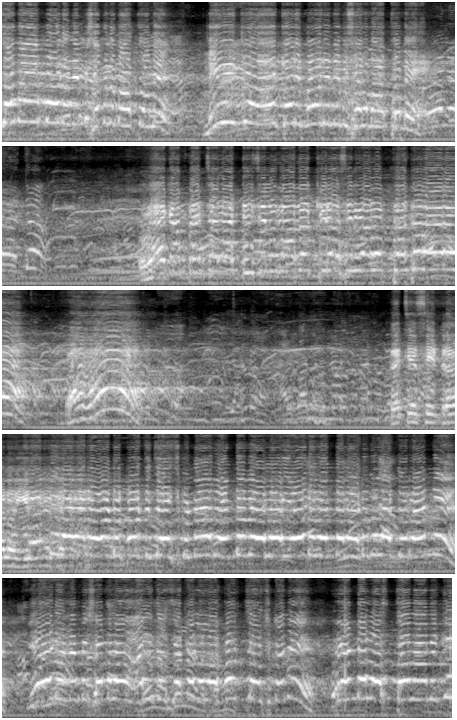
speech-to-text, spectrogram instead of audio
సమయం మూడు నిమిషములు మాత్రమే. మీకు ఆఖరి మూడు నిమిషాలు మాత్రమే. వేగం పెంచాలా? డీజిల్ కాదు కిరోసిన్ కాదు పెట్రోల్ ఆహా! దయచేసి డ్రాలో తొమ్మిదవ రౌండ్ పూర్తి చేసుకున్న రెండు వేల ఏడు వందల అడుగుల దూరాన్ని ఏడు నిమిషముల ఐదు సెకండ్ల పూర్తి చేసుకుని రెండవ స్థానానికి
